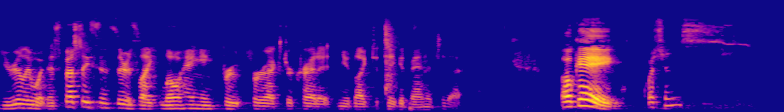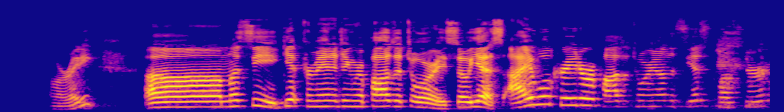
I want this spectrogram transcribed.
You really would, especially since there's like low hanging fruit for extra credit, and you'd like to take advantage of that. Okay, questions? Alrighty. Um, let's see, Git for managing repositories. So yes, I will create a repository on the CS cluster,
